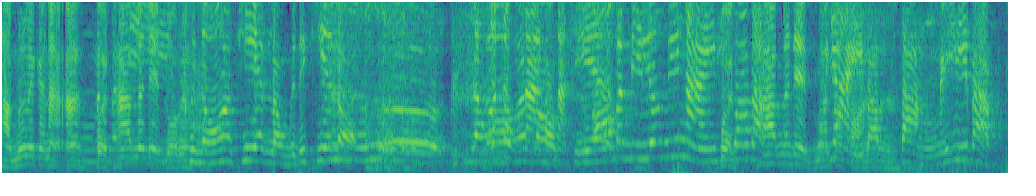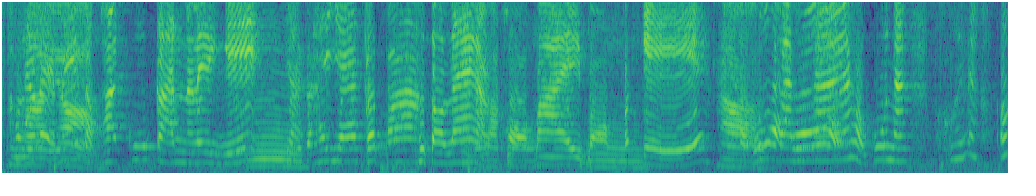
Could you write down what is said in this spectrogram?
ถามเรื่องอะไรกันอะอะเปิดภาพณเดชน์รวมเลยคือน้ค่ะองอะเครียดเราไม่ได้เครียดหรอกเราก็หนุกหนานน้องหนักเครียด อ๋อ มันมีเรื่องนี่ไงเปิที่ดว่าแบบภาพณเดชน์มาผู้ใหญ่ก่อนแบบสั่งไม่ให้แบบเขาเรียกอะไรทำไมไม่อะให้สัมภาษณ์คู่กันอะไรอย่างงี้ อืม อยากจะให้แยกก็กันบ้าง คือตอนแรกอะรักขอไปบอกป้าเก๋ค่ะ ขอคู่กันนะขอคู่นะ ขอคู่นะอ๋อ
